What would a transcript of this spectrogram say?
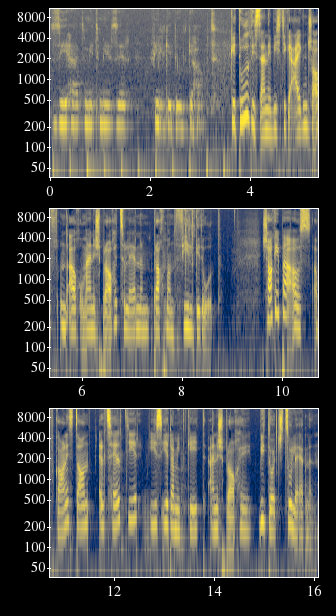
Sie hat mit mir sehr viel Geduld gehabt. Geduld ist eine wichtige Eigenschaft und auch um eine Sprache zu lernen, braucht man viel Geduld. Shagiba aus Afghanistan erzählt dir, wie es ihr damit geht, eine Sprache wie Deutsch zu lernen.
